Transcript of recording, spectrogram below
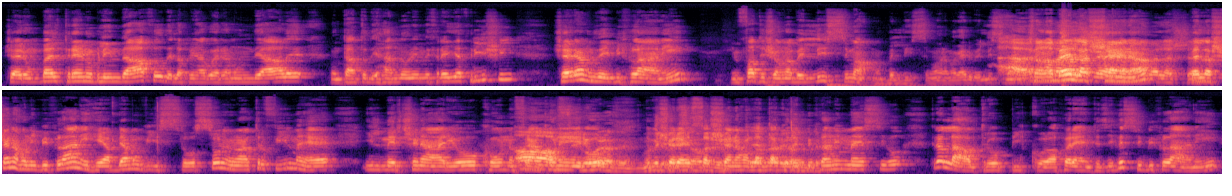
C'era un bel treno blindato della prima guerra mondiale con tanto di cannoni e mitragliatrici. C'erano dei biplani, Infatti c'è una bellissima, una bellissima, magari bellissima, ah, c'è una, una bella, bella, scena, scena, bella, scena, bella scena con i biplani che abbiamo visto solo in un altro film che è Il mercenario con oh, Franco Nero, dove c'era questa scena con l'attacco dei biplani in Messico. Tra l'altro, piccola parentesi, questi biplani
